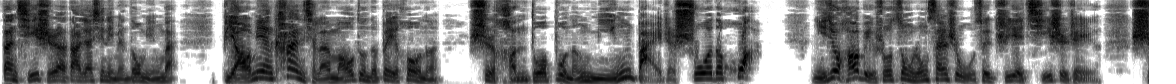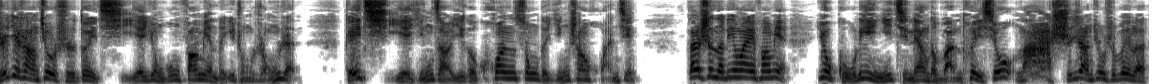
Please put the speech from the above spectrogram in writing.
但其实啊，大家心里面都明白，表面看起来矛盾的背后呢，是很多不能明摆着说的话。你就好比说纵容三十五岁职业歧视，这个实际上就是对企业用工方面的一种容忍，给企业营造一个宽松的营商环境。但是呢，另外一方面又鼓励你尽量的晚退休，那实际上就是为了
